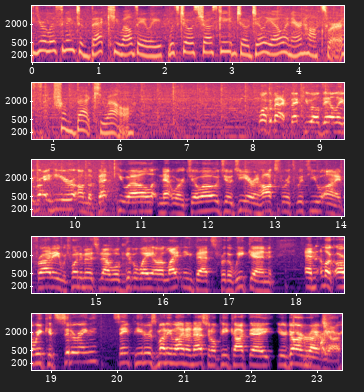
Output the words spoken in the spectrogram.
You're listening to BetQL Daily with Joe Ostrowski, Joe Gilio, and Aaron Hawksworth from BetQL. Welcome back, BetQL Daily, right here on the BetQL Network. Joe O, Joe G, Aaron Hawksworth with you on a Friday. We're 20 minutes from now. We'll give away our lightning bets for the weekend. And look, are we considering St. Peter's money line on National Peacock Day? You're darn right we are.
